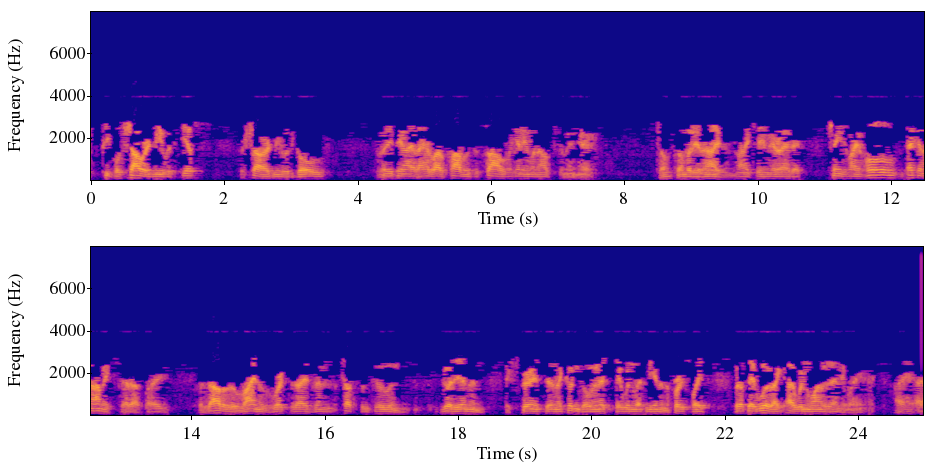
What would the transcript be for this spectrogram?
people showered me with gifts or showered me with gold or anything I had. I had a lot of problems to solve like anyone else come in here. Telling somebody tonight, and when I came here, I had to change my whole economic setup. I was out of the line of work that I had been accustomed to and good in and experienced in. I couldn't go in it. They wouldn't let me in in the first place. But if they would, I, I wouldn't want it anyway. I, I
